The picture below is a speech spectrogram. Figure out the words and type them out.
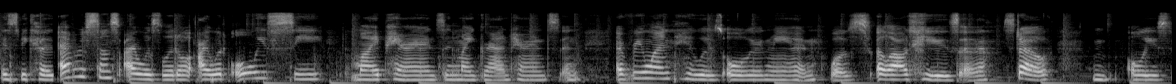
is because ever since I was little, I would always see my parents and my grandparents and everyone who was older than me and was allowed to use a stove always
